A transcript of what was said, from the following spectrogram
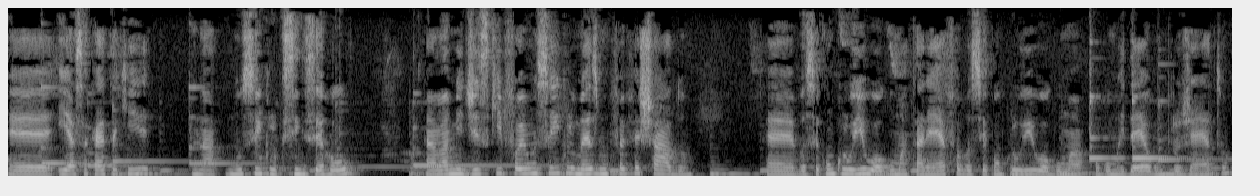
É, e essa carta aqui, na, no ciclo que se encerrou, ela me diz que foi um ciclo mesmo que foi fechado. É, você concluiu alguma tarefa, você concluiu alguma, alguma ideia, algum projeto.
